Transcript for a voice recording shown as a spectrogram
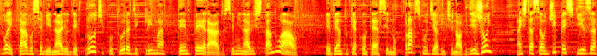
do oitavo Seminário de Fruticultura de Clima Temperado, seminário estadual. Evento que acontece no próximo dia 29 de junho, na estação de pesquisa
